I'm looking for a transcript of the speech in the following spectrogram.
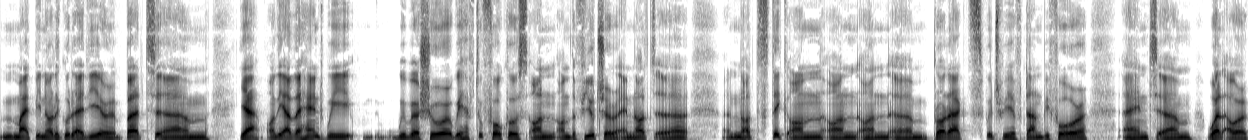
might be not a good idea." But um, yeah, on the other hand, we we were sure we have to focus on on the future and not uh, not stick on on on um, products which we have done before. And um, well, our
